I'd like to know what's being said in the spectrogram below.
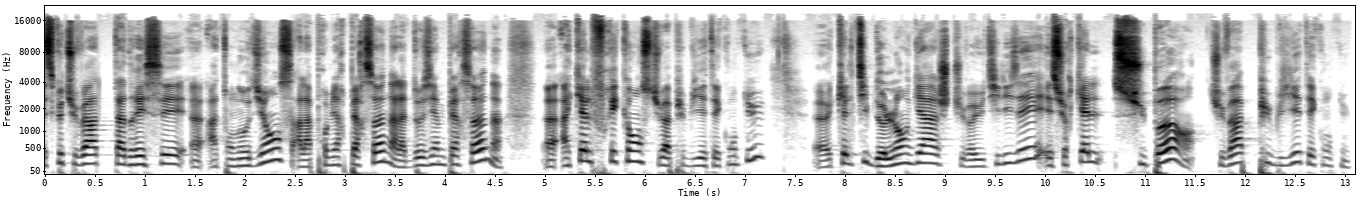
est-ce que tu vas t'adresser euh, à ton audience, à la première personne, à la deuxième personne euh, À quelle fréquence tu vas publier tes contenus Quel type de langage tu vas utiliser Et sur quel support tu vas publier tes contenus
